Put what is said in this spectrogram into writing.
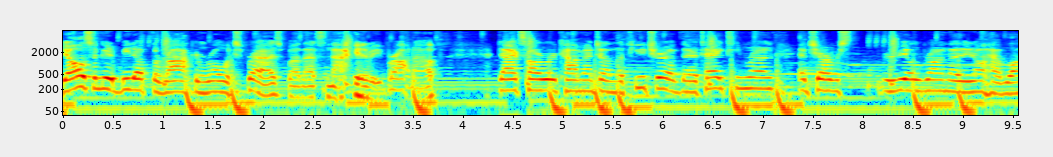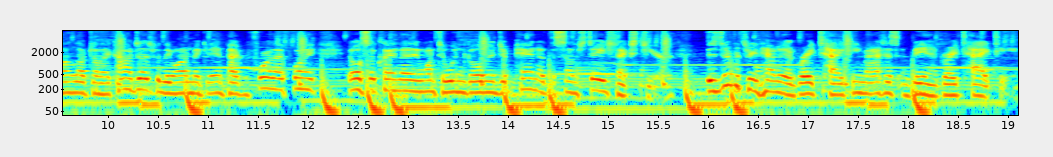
You're also going to beat up the Rock and Roll Express, but that's not going to be brought up. Dax Harwood commented on the future of their tag team run. FTR revealed Ron that they don't have long left on their contracts, but they want to make an impact before that point. They also claimed that they want to win gold in Japan at the some stage next year. There's a difference between having a great tag team matches and being a great tag team.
